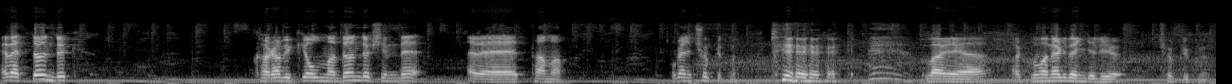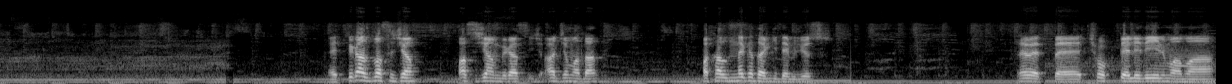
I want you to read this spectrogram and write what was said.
Evet döndük. Karabük yoluna döndük şimdi. Evet tamam. Buranın çöplük mü? Ulan ya. Aklıma nereden geliyor? Çöplük mü? Evet biraz basacağım. Basacağım biraz hiç acımadan. Bakalım ne kadar gidebiliyoruz. Evet be çok deli değilim ama.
